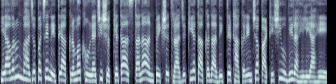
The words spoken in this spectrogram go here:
यावरून भाजपचे नेते आक्रमक होण्याची शक्यता असताना अनपेक्षित राजकीय ताकद आदित्य ठाकरेंच्या पाठीशी उभी राहिली आहे.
